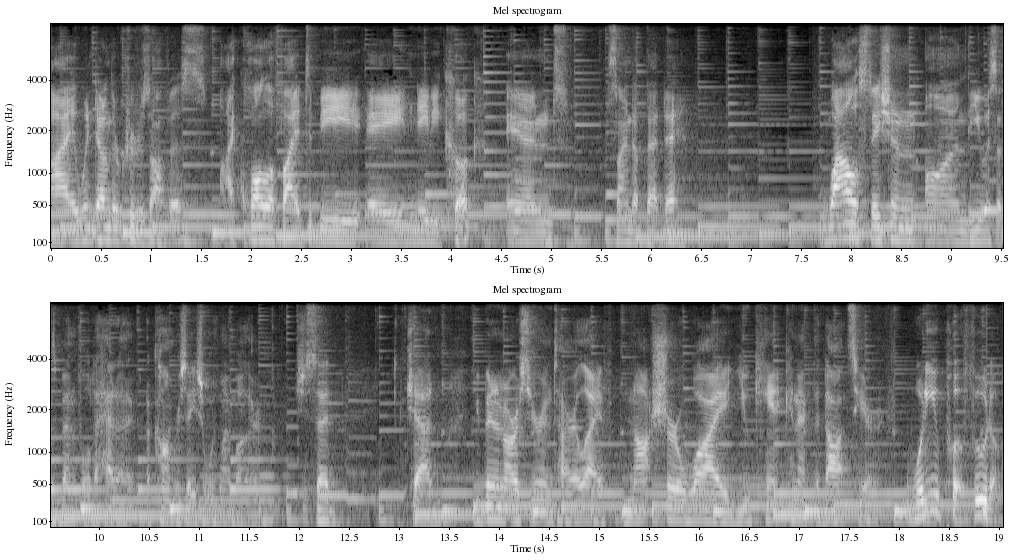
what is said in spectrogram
I went down to the recruiter's office. I qualified to be a Navy cook and signed up that day. While stationed on the USS Benfold, I had a, a conversation with my mother. She said, Chad, you've been an ARS your entire life, not sure why you can't connect the dots here. What do you put food on?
